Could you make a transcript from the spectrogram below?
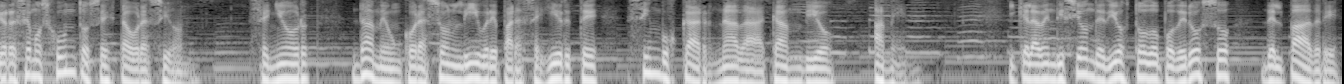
y recemos juntos esta oración. Señor, dame un corazón libre para seguirte sin buscar nada a cambio. Amén. Y que la bendición de Dios Todopoderoso, del Padre,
